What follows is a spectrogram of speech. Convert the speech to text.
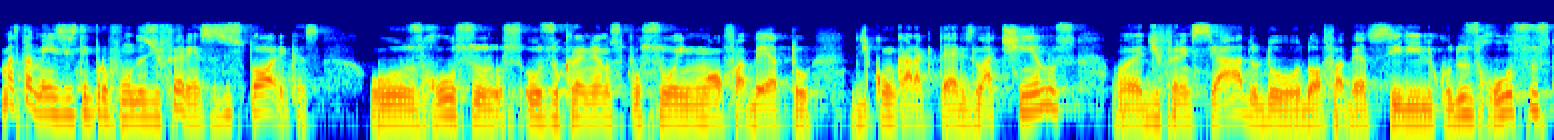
Mas também existem profundas diferenças históricas. Os russos, os ucranianos possuem um alfabeto de, com caracteres latinos, é, diferenciado do, do, alfabeto cirílico dos russos,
